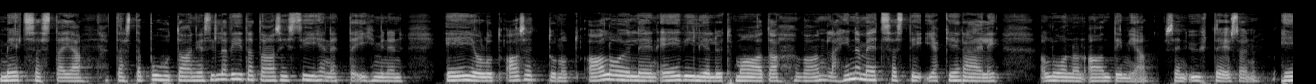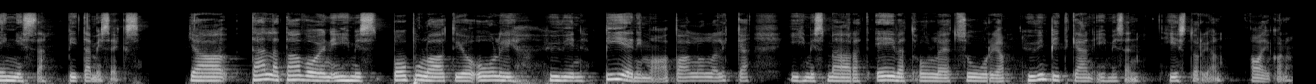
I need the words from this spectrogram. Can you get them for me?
metsästä ja tästä puhutaan ja sillä viitataan siis siihen, että ihminen ei ollut asettunut aloilleen, ei viljellyt maata, vaan lähinnä metsästi ja keräili luonnon antimia sen yhteisön hengissä pitämiseksi. Ja tällä tavoin ihmispopulaatio oli hyvin pieni maapallolla, eli ihmismäärät eivät olleet suuria hyvin pitkään ihmisen historian aikana.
